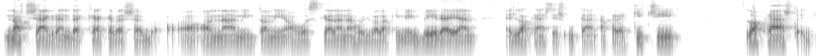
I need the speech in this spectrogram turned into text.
nagyságrendekkel kevesebb annál, mint ami ahhoz kellene, hogy valaki még béreljen egy lakást, és utána akár egy kicsi lakást, egy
